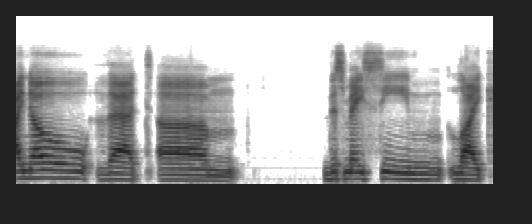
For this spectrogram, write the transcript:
I know that um, this may seem like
